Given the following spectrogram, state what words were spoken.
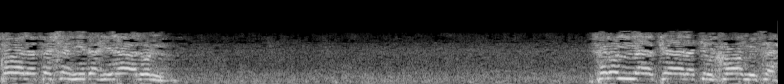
قال فشهد هلال. فلما كانت الخامسة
